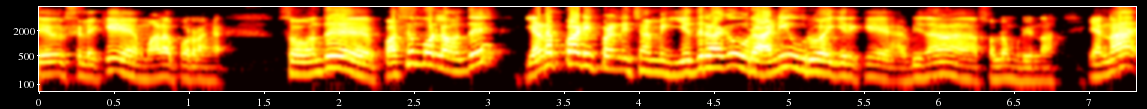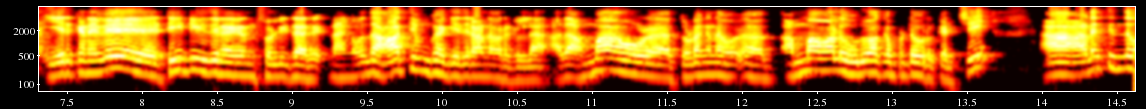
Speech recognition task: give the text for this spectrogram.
தேவர் சிலைக்கு மாலை போடுறாங்க. ஸோ வந்து பசும்பொருளை வந்து எடப்பாடி பழனிசாமிக்கு எதிராக ஒரு அணி உருவாகியிருக்கு அப்படிதான் சொல்ல முடியும்னா. ஏன்னா ஏற்கனவே டிடி தினகரன் சொல்லிட்டாரு. நாங்கள் வந்து அதிமுகக்கு எதிரானவர்கள் அது அம்மாவோட தொடங்கின அம்மாவால் உருவாக்கப்பட்ட ஒரு கட்சி. அனைத்து இந்து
